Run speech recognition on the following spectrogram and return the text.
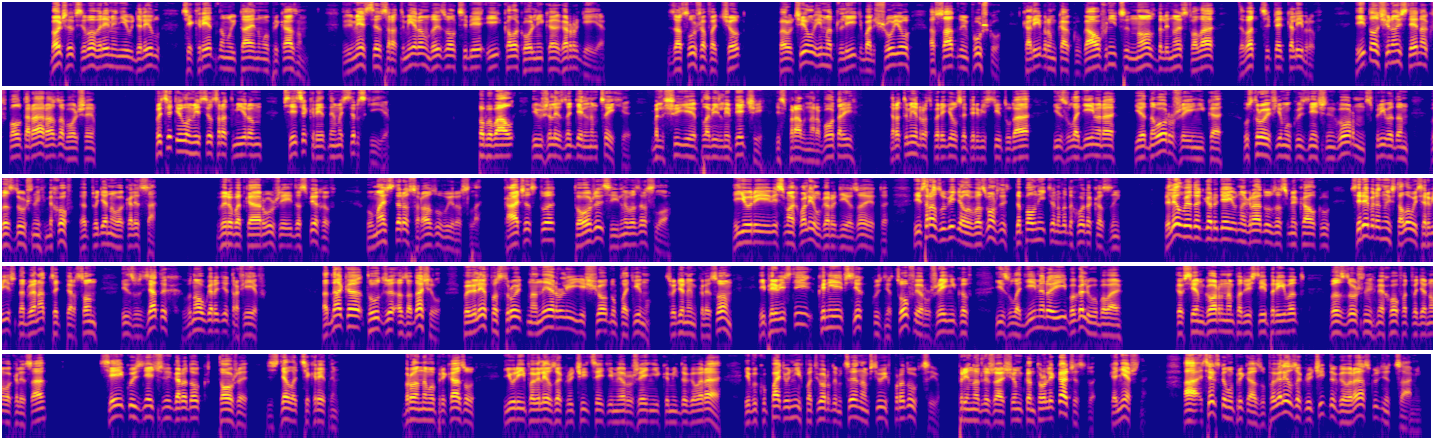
Больше всего времени уделил секретному и тайному приказам. Вместе с Ратмиром вызвал к себе и колокольника Гордея. Заслушав отчет, поручил им отлить большую осадную пушку калибром, как у гауфницы, но с длиной ствола 25 калибров и толщиной стенок в полтора раза больше — посетил вместе с Ратмиром все секретные мастерские. Побывал и в железнодельном цехе. Большие плавильные печи исправно работали. Ратмир распорядился перевести туда из Владимира и одного оружейника, устроив ему кузнечный горн с приводом воздушных мехов от водяного колеса. Выработка оружия и доспехов у мастера сразу выросла. Качество тоже сильно возросло. Юрий весьма хвалил Гордея за это и сразу видел возможность дополнительного дохода казны. Велел выдать Гордею награду за смекалку серебряный столовый сервиз на 12 персон из взятых в Новгороде трофеев. Однако тут же озадачил, повелев построить на Нерли еще одну плотину с водяным колесом и перевести к ней всех кузнецов и оружейников из Владимира и Боголюбова. Ко всем горнам подвести привод воздушных мехов от водяного колеса. Сей кузнечный городок тоже сделать секретным. Бронному приказу Юрий повелел заключить с этими оружейниками договора и выкупать у них по твердым ценам всю их продукцию, при надлежащем контроле качества, конечно. А сельскому приказу повелел заключить договора с кузнецами.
